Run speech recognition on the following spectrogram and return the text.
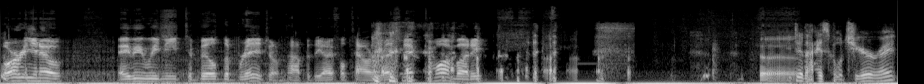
Or you know, maybe we need to build the bridge on top of the Eiffel Tower. Resnick, come on, buddy. Uh, You did high school cheer, right?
